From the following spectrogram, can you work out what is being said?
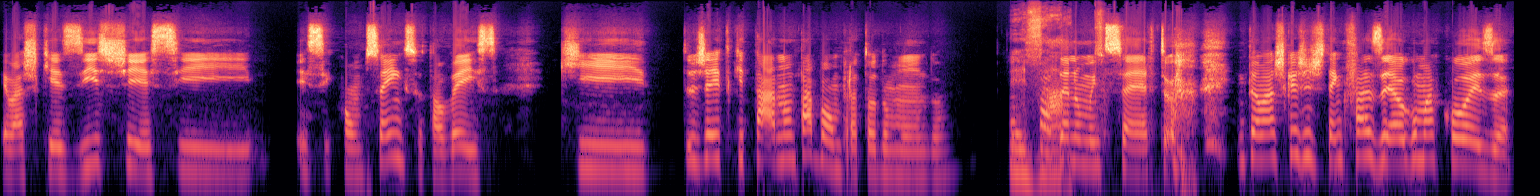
Eu acho que existe esse esse consenso, talvez, que do jeito que tá, não tá bom para todo mundo. Não tá dando muito certo. Então acho que a gente tem que fazer alguma coisa.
